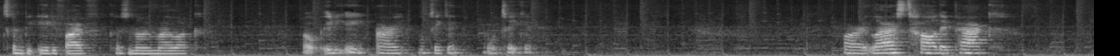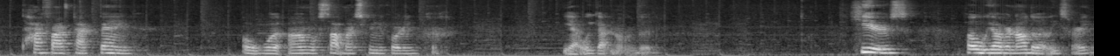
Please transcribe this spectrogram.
It's going to be 85 because knowing my luck. Oh, 88. Alright, we'll take it. We'll take it. Alright, last holiday pack. High five pack. Bang. Oh, what? I almost stopped my screen recording. yeah, we got no one good. Here's. Oh, we have Ronaldo at least, right?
